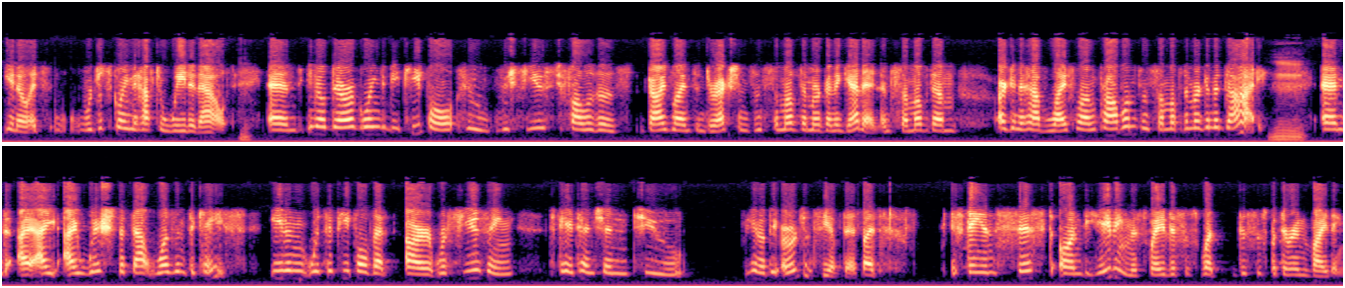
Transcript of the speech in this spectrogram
you know it's we're just going to have to wait it out mm. and you know there are going to be people who refuse to follow those guidelines and directions and some of them are going to get it and some of them are going to have lifelong problems and some of them are going to die Mm. and I, I i wish that that wasn't the case even with the people that are refusing to pay attention to you know the urgency of this but if they insist on behaving this way, this is what this is what they're inviting.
